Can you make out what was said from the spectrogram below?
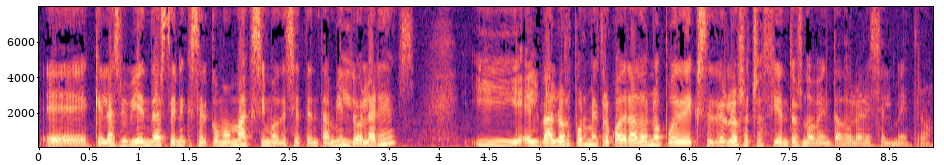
eh, que las viviendas tienen que ser como máximo de 70.000 dólares y el valor por metro cuadrado no puede exceder los 890 dólares el metro.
